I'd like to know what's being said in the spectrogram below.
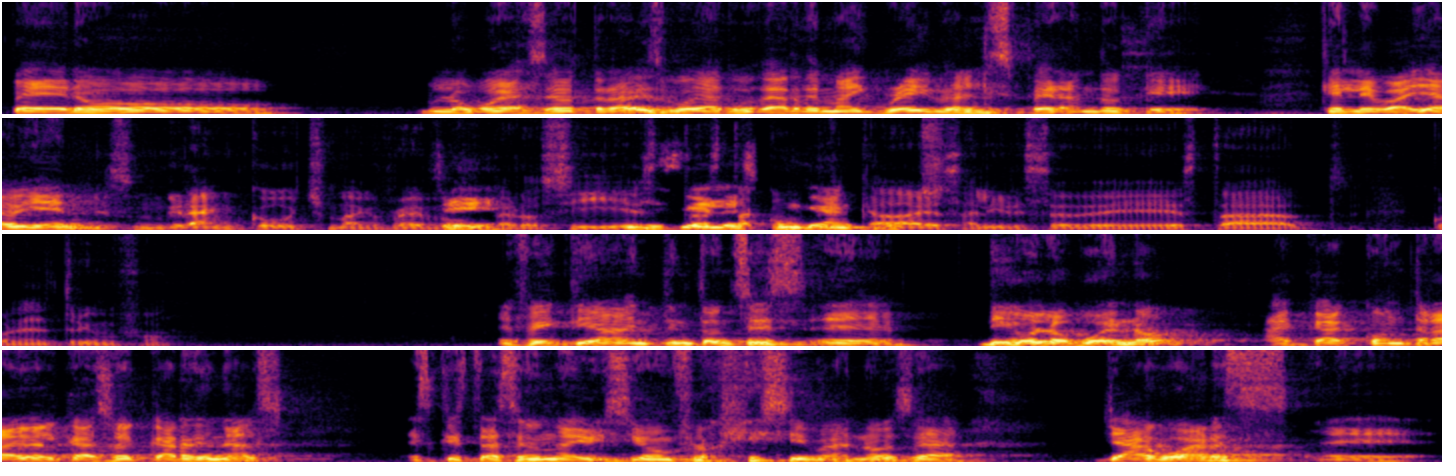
pero lo voy a hacer otra vez. Voy a dudar de Mike Bravel esperando que, le vaya bien. Es un gran coach, Mike Bravel, pero sí, está, está complicada de salirse de esta con el triunfo. Efectivamente, entonces, eh, digo, lo bueno, acá contrario al caso de Cardinals, es que estás en una división flojísima, ¿no? O sea, Jaguars, eh,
